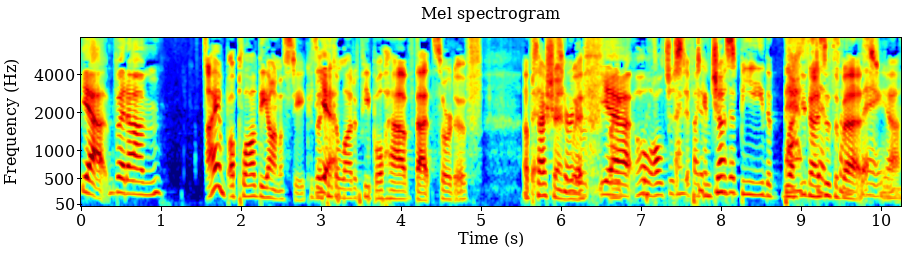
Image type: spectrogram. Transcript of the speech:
yeah, but um. I applaud the honesty because I think a lot of people have that sort of obsession sort of- with, yeah, like, oh, I'll just I if I can be just be the best recognized as the best. Yeah.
